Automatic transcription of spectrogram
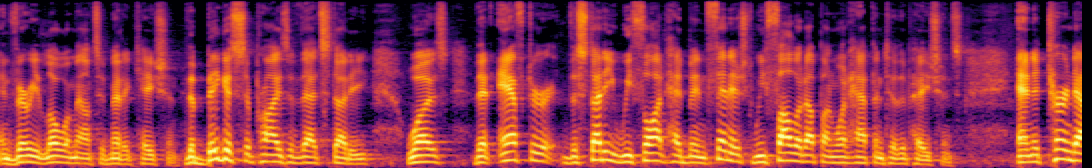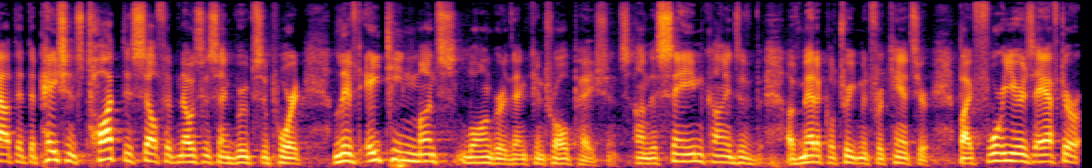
and very low amounts of medication. The biggest surprise of that study was that after the study we thought had been finished, we followed up on what happened to the patients. And it turned out that the patients taught this self-hypnosis and group support lived 18 months longer than control patients on the same kinds of, of medical treatment for cancer. By four years after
